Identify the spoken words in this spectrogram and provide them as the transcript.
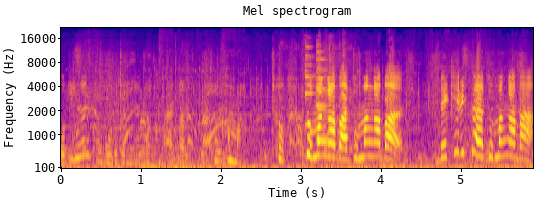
어디 있는지 모르겠네. 잠깐만 일단 잠깐만. 도, 도망가봐 도망가봐. 내 캐릭터야 도망가봐.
